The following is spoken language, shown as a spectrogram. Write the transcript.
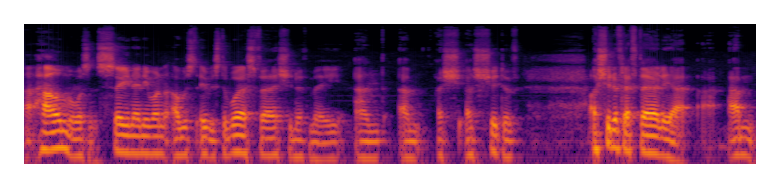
at home. I wasn't seeing anyone. I was. It was the worst version of me, and um, I, sh- I should have, I should have left earlier. Um,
